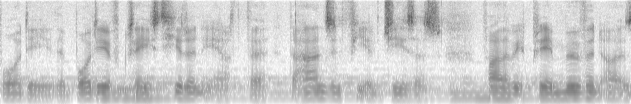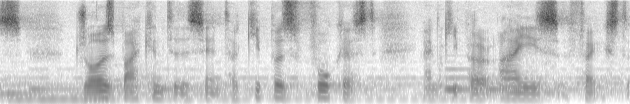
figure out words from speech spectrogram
body, the body of Christ here on earth, the, the hands and feet of Jesus. Father, we pray, move in us, draw us back into the center, keep us focused, and keep our eyes fixed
